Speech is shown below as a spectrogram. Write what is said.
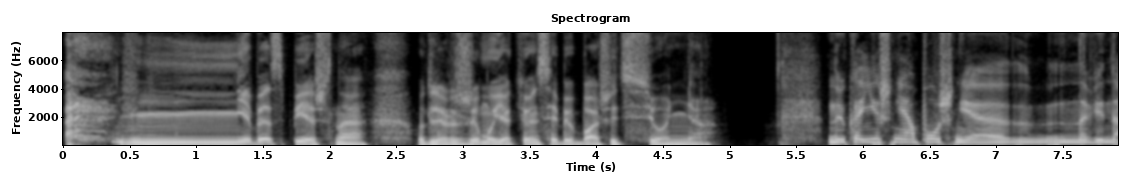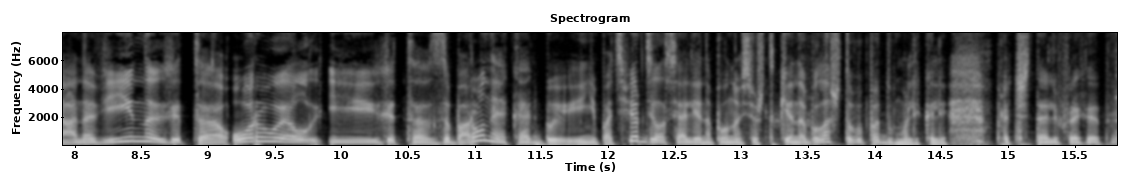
небяспечная для рэжыму як ён сябе бачыць сёння Ну і канешне апошняя навіна навін гэта Оруэл і гэта забарона якая бы і не пацвердзілася але напэўна ўсё ж таки яна была. Што вы падумалі калі прачыталі пра гэта?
